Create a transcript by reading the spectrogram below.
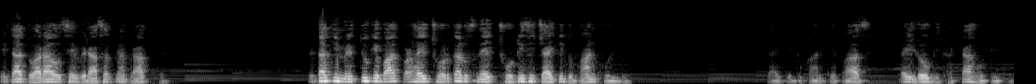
पिता द्वारा उसे विरासत में प्राप्त है। पिता की मृत्यु के बाद पढ़ाई छोड़कर उसने एक छोटी सी चाय की दुकान खोल ली चाय की दुकान के पास कई लोग इकट्ठा होते थे।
